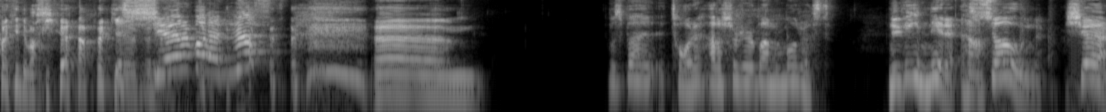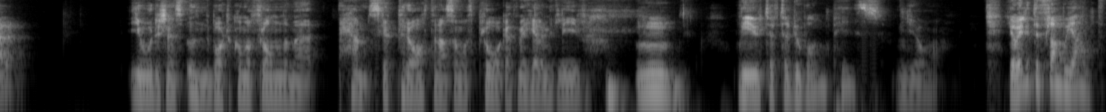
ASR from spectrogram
Jag vet inte vad jag ska göra för Kör bara en röst! Ehm, Du måste bara ta det, annars kör du bara en normal röst. Nu är vi inne i det. Ja. Zone. Kör! jo, det känns underbart att komma från de här hemska piraterna som har plågat mig hela mitt liv. Mm. Vi är ute efter the One Piece. Ja. Jag är lite flamboyant.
